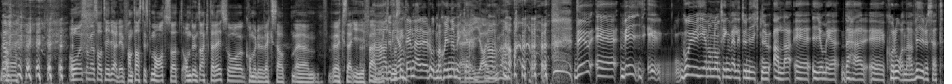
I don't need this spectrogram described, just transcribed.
Ja. Eh, och som jag sa tidigare, det är fantastisk mat, så att om du inte aktar dig så kommer du växa, eh, växa i Ah, färdriktningen. du får sitta i den där roddmaskinen mycket. Eh, jajamän. Ja. Du, eh, vi eh, går ju igenom någonting väldigt unikt nu alla eh, i och med det här eh, coronaviruset.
